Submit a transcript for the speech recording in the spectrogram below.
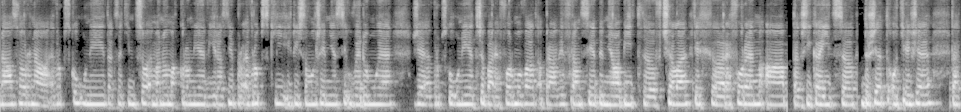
názor na Evropskou unii, tak zatímco Emmanuel Macron je výrazně proevropský, i když samozřejmě si uvědomuje, že Evropskou unii je třeba reformovat a právě Francie by měla být v čele těch reform a tak říkajíc držet otěže, tak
